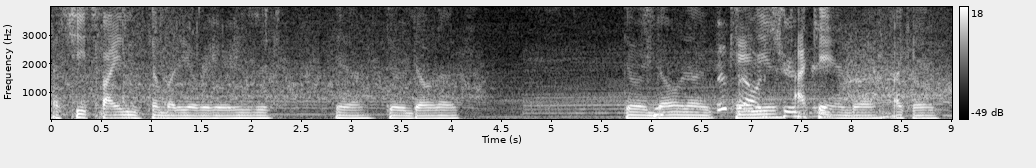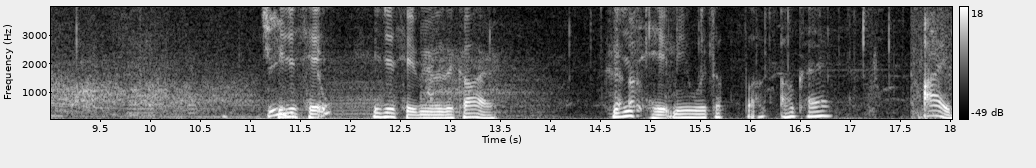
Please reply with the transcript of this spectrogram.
That's Chief's fighting somebody over here. He's just, you know, doing donuts. Doing donuts. Can you? should I be. can, bro. I can. Jeez, He just hit. He just hit me with a car. He just uh, hit me with a fuck. Okay. Alright,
